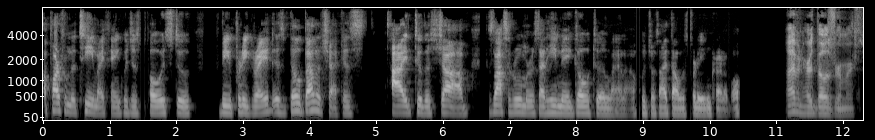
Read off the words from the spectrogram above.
apart from the team, I think, which is posed to be pretty great, is Bill Belichick is tied to this job. There's lots of rumors that he may go to Atlanta, which was I thought was pretty incredible. I haven't heard those rumors.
